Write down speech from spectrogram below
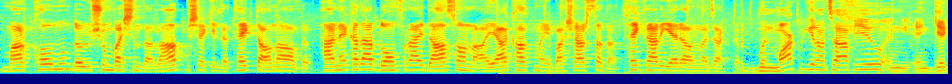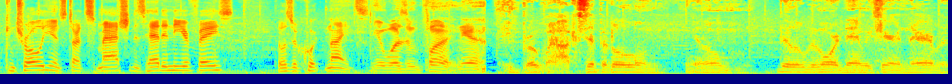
Mark Coleman dövüşün başında rahat bir şekilde takedown'u aldı. Her ne kadar Don Fry daha sonra ayağa kalkmayı başarsa da tekrar yere alınacaktı. When Mark would get on top of you and, and get control of you and start smashing his head into your face, those are quick nights. It wasn't fun, yeah. He broke my occipital and, you know, did a little bit more damage here and there, but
